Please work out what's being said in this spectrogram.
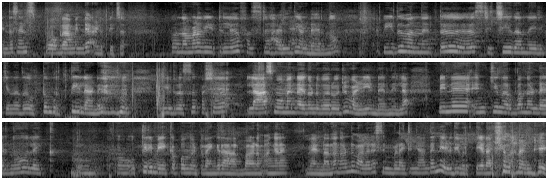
ഇൻ ദ സെൻസ് പ്രോഗ്രാമിന്റെ അടുപ്പിച്ച്. അപ്പോൾ നമ്മളെ വീട്ടിൽ ഫസ്റ്റ് ഹൽദി ഉണ്ടായിരുന്നു. അപ്പോൾ ഇത് വന്നിട്ട് സ്റ്റിച്ച് ചെയ്ത് തന്നിരിക്കുന്നത് ഒട്ടും വൃത്തിയില്ലാണ്ടായിരുന്നു ഈ ഡ്രസ്സ് പക്ഷേ ലാസ്റ്റ് മൊമെന്റ് ആയതുകൊണ്ട് വേറെ ഒരു വഴി ഉണ്ടായിരുന്നില്ല. പിന്നെ എനിക്ക് നിർബന്ധം ഉണ്ടായിരുന്നു ലൈക്ക് ഒത്തിരി മേക്കപ്പ് ഒന്നും ഇട്ട് ഭയങ്കര ആർഭാടം അങ്ങനെ വേണ്ടെന്ന്. അതുകൊണ്ട് വളരെ സിമ്പിളായിട്ട് ഞാൻ തന്നെ എഴുതി വൃത്തിയേടാക്കിയതാണ് എന്റെ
